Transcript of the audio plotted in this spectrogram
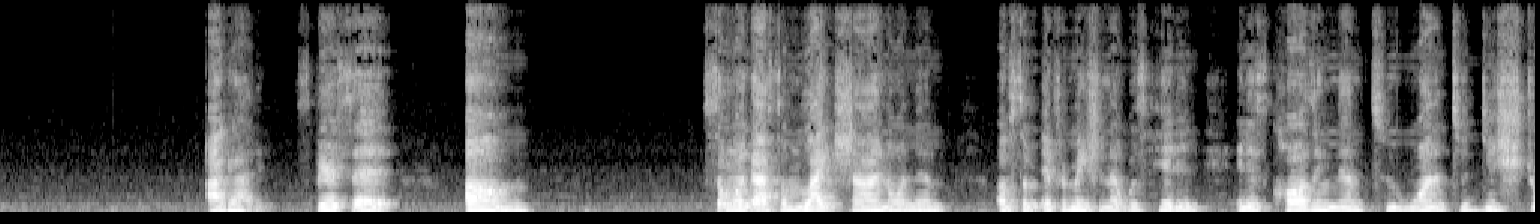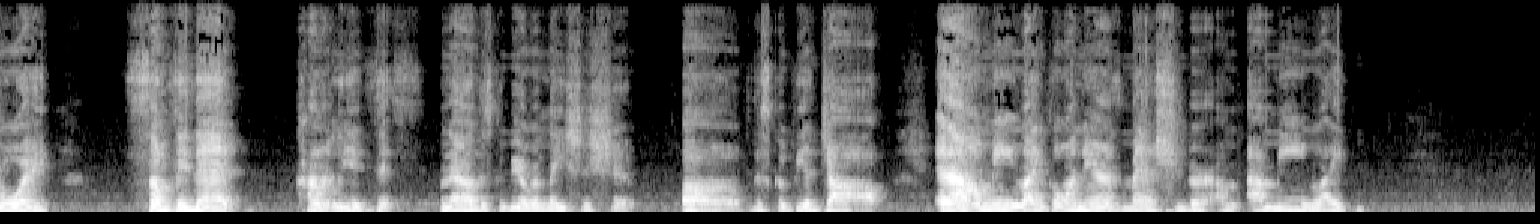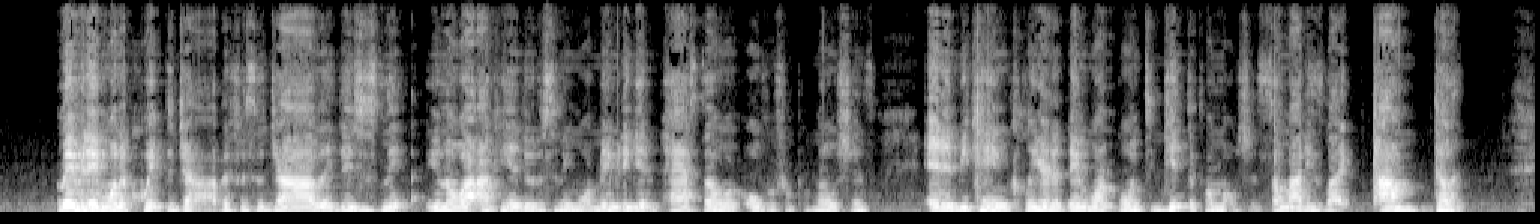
I got it. Spirit said, um, someone got some light shine on them of some information that was hidden and is causing them to want to destroy something that currently exists. Now, this could be a relationship. Uh, this could be a job. And I don't mean like going there as mass shooter. I'm, I mean like maybe they want to quit the job. If it's a job, they, just need, you know what, I can't do this anymore. Maybe they're getting passed over, over for promotions and it became clear that they weren't going to get the promotion. Somebody's like, I'm done.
